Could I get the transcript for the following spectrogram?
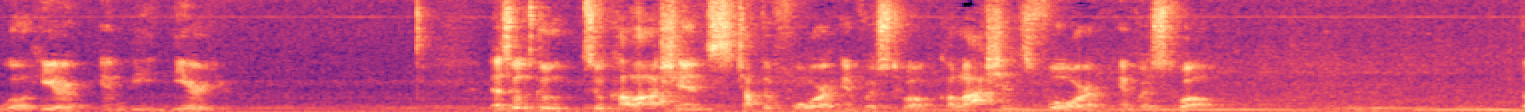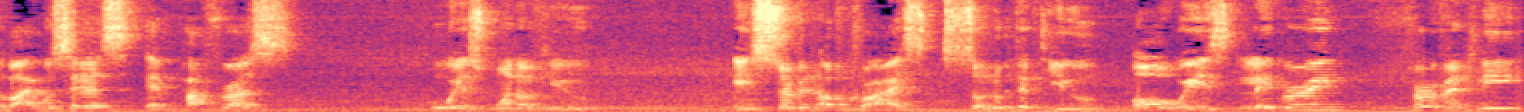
will hear and be near you. Let's go to, to Colossians chapter 4 and verse 12. Colossians 4 and verse 12. The Bible says, Epaphras, who is one of you, a servant of Christ, saluteth you, always laboring fervently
